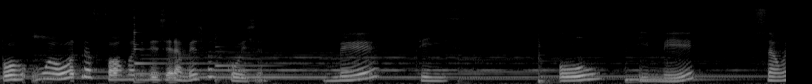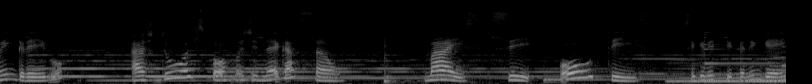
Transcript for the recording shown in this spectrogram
por uma outra forma de dizer a mesma coisa. Me. Ou e me são em grego as duas formas de negação. Mas se ou tis significa ninguém,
